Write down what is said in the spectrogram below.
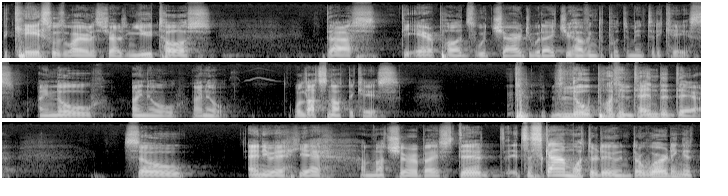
the case was wireless charging. You thought that the AirPods would charge without you having to put them into the case. I know, I know, I know. Well, that's not the case. No pun intended there. So, anyway, yeah, I'm not sure about they're, it's a scam what they're doing. They're wording it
